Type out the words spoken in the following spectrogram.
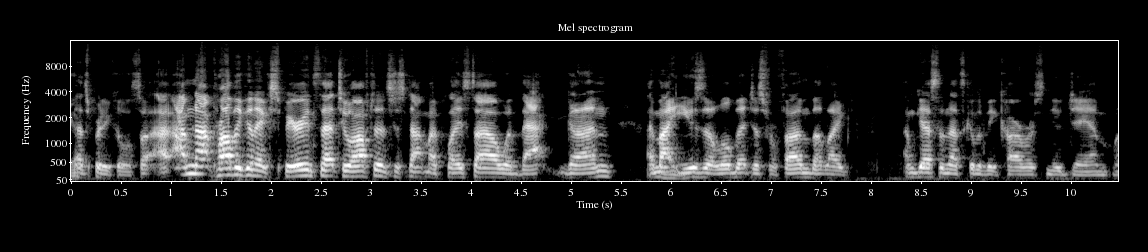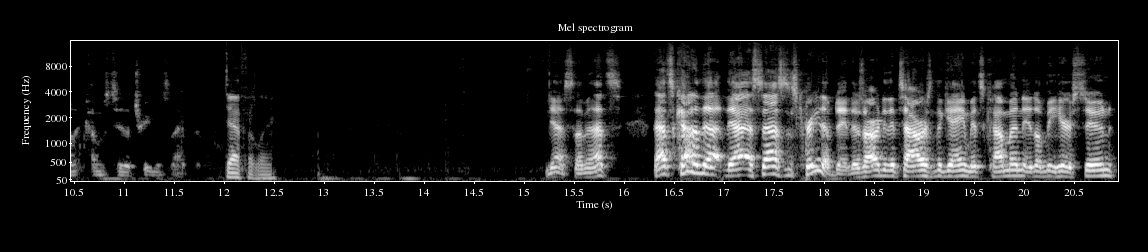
That's pretty cool. So I, I'm not probably going to experience that too often. It's just not my play style with that gun. I might Mm-hmm. use it a little bit just for fun, but like I'm guessing that's going to be Carver's new jam when it comes to the treatment sniper. Definitely. Yes, I mean that's that's kind of the, the Assassin's Creed update. There's already the towers in the game. It's coming. It'll be here soon.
